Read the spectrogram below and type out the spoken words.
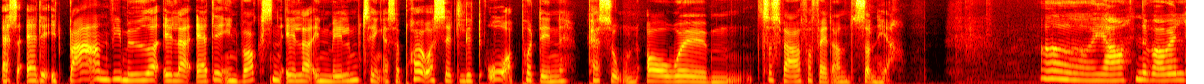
Altså, er det et barn, vi møder, eller er det en voksen eller en mellemting? Altså, prøv at sætte lidt ord på denne person. Og øh, så svarer forfatteren sådan her. Åh, ja, det var vel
